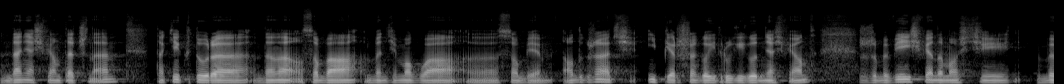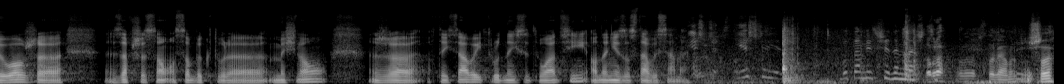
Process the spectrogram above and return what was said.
dania świąteczne, takie, które dana osoba będzie mogła e, sobie odgrzać i pierwszego i drugiego dnia świąt, żeby w jej świadomości było, że zawsze są osoby, które myślą, że w tej całej trudnej sytuacji one nie zostały same. Jeszcze, jeszcze jeden, bo tam jest 17. Dobra, dobra, wstawiamy, proszę.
